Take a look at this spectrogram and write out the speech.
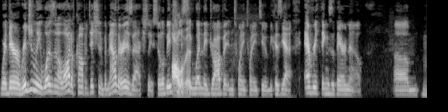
where there originally wasn't a lot of competition, but now there is actually. So it'll be interesting of to see when they drop it in 2022, because yeah, everything's there now. Um, Hmm.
